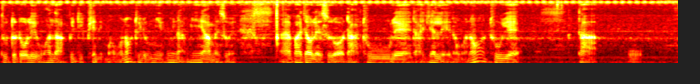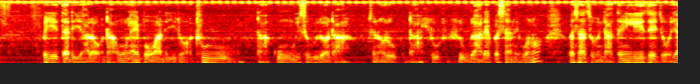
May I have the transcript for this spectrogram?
သူတော်တော်လေးဝမ်းသာပီတိဖြစ်နေမှာပေါ့နော်ဒီလိုမြင်ခွင့်တာမြင်ရမယ်ဆိုရင်အဲဘာကြောင့်လဲဆိုတော့ဒါထူးလဲဒါရက်လေတော့ပေါ့နော်ထူးရဲ့ဒါဟို ပရိသတ်တွေကတော့ဒါ online ပေါ်ကနေပြီးတော့အထူးဒါကိုငွေဆိုပြီးတော့ဒါကျွန်တော်တို့ဒါလှူလှူလာတဲ့ပတ်စံတွေပေါ့နော်ပတ်စံဆိုရင်ဒါ340ကျော်ရ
